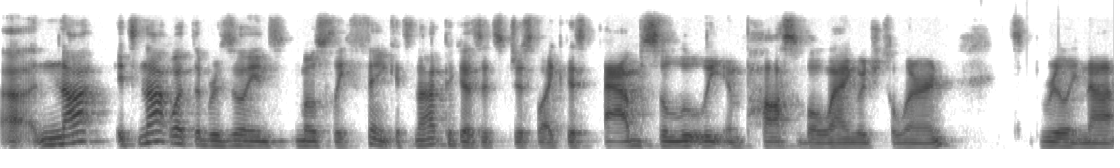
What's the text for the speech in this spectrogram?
uh, not it's not what the Brazilians mostly think. It's not because it's just like this absolutely impossible language to learn. It's really not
